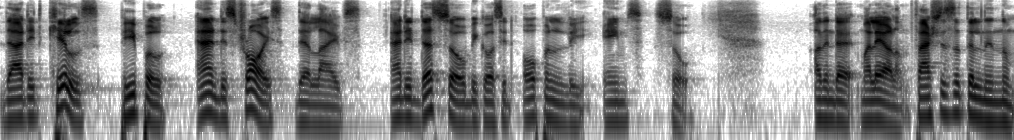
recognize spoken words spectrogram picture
that it kills people and destroys their lives. And it does so because it openly aims so. അതിന്റെ മലയാളം ഫാഷിസത്തിൽ നിന്നും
